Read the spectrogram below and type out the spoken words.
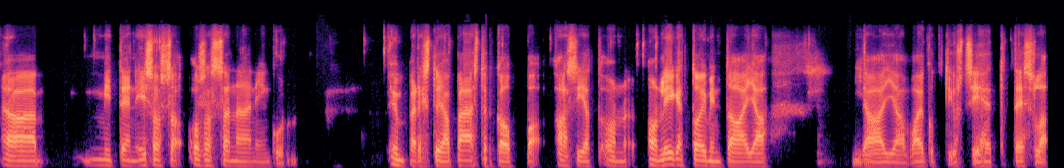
ää, miten isossa osassa nämä niin kuin ympäristö- ja päästökauppa-asiat on, on liiketoimintaa ja, ja, ja vaikutti just siihen, että Tesla,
